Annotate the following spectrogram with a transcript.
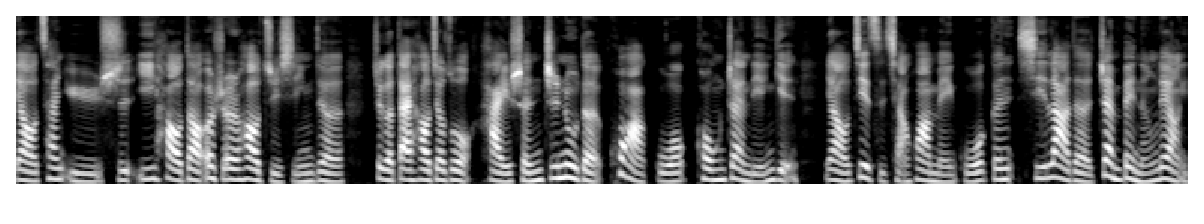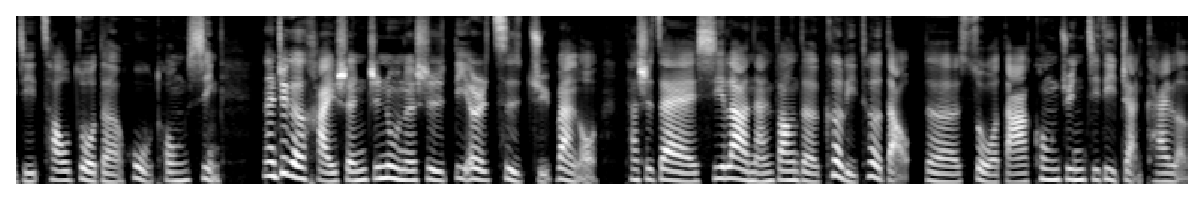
要参与十一号到二十二号举行的这个代号叫做“海神之怒”的跨国空战联演，要借此强化美国跟希腊的战备能量以及操作的互通性。那这个“海神之怒”呢，是第二次举办喽，它是在希腊南方的克里特岛的索达空军基地展开了。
